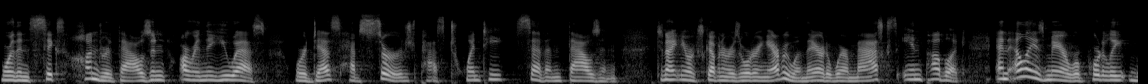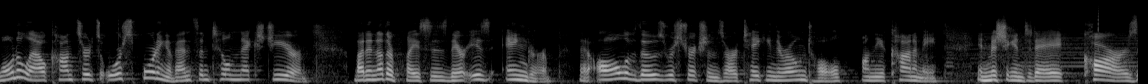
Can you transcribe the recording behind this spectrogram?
More than 600,000 are in the U.S., where deaths have surged past 27,000. Tonight, New York's governor is ordering everyone there to wear masks in public. And LA's mayor reportedly won't allow concerts or sporting events until next year. But in other places, there is anger that all of those restrictions are taking their own toll on the economy. In Michigan today, cars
